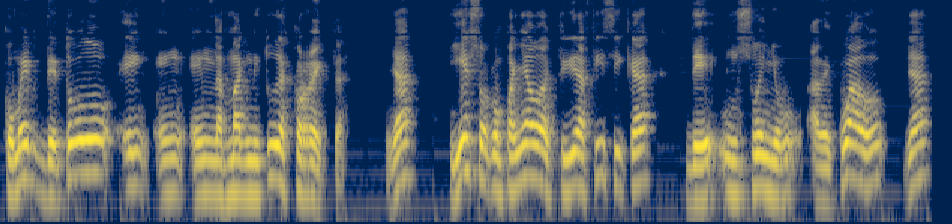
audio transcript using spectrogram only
comer de todo en, las magnitudes correctas, ¿ya? Y eso acompañado de actividad física, de un sueño adecuado, ¿ya?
